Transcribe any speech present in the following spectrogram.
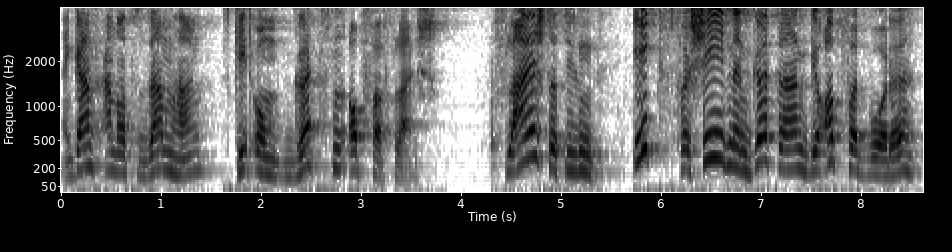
ein ganz anderer Zusammenhang, es geht um Götzenopferfleisch. Fleisch, das diesen x verschiedenen Göttern geopfert wurde.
